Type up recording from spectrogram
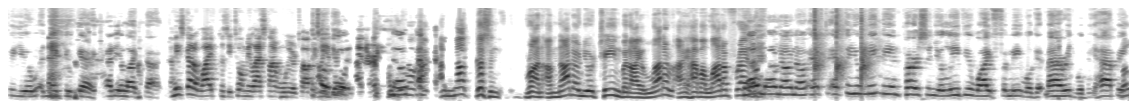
for you and make you gay. How do you like that? He's got a wife because he told me last night when we were talking. It's we had to okay. dinner. No, No, I, I'm not. Listen, Ron. I'm not on your team, but I a lot of. I have a lot of friends. No, no, no, no. After, after you meet me in person, you'll leave your wife for me. We'll get married. We'll be happy. Well,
